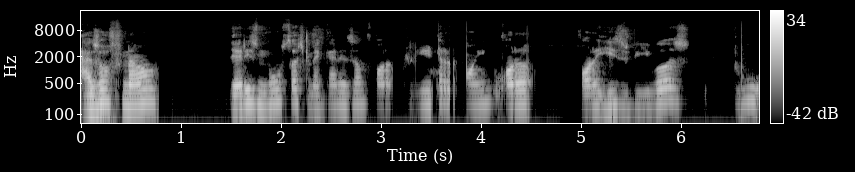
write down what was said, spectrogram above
as of now, there is no such mechanism for a creator coin for a for his viewers to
